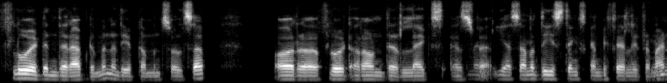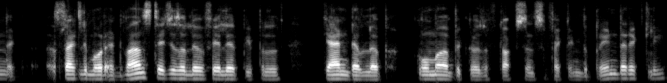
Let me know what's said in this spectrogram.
fluid in their abdomen and the abdomen swells up, or uh, fluid around their legs as well. Yeah, some of these things can be fairly dramatic. In slightly more advanced stages of liver failure, people can develop coma because of toxins affecting the brain directly.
